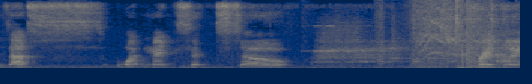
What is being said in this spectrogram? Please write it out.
that's what makes it so, frankly,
